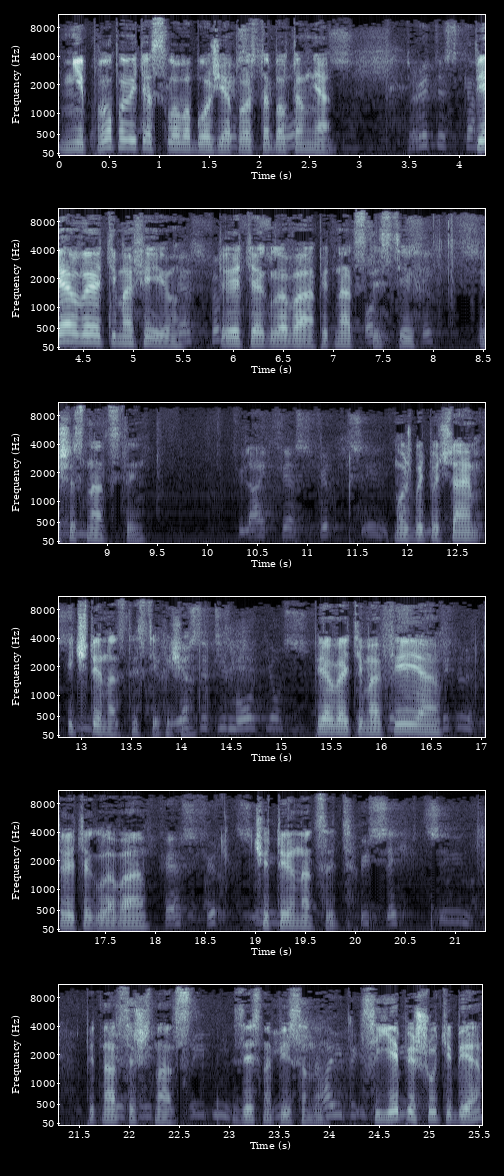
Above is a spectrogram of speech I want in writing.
Не проповедь, а Слово Божье, а просто болтовня. 1 Тимофею, 3 глава, 15 стих и 16. Может быть, прочитаем и 14 стих еще. 1 Тимофея, 3 глава, 14, 15-16. Здесь написано, «Сие пишу тебе,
